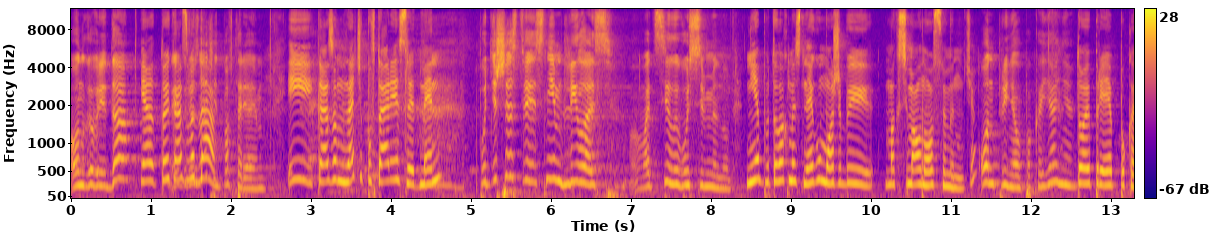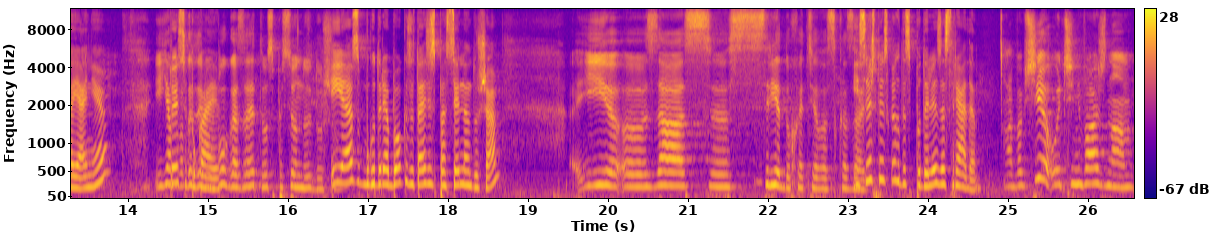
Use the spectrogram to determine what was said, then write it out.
Он говорит, да. Я, той Я казва говорю, да. значит, повторяем. И казвам, значи повтаря след мен. Путешествие с ним длилось от силы 8 минут. Ние пътувахме с него, може би максимално 8 минути. Он принял покаяние, Той прие покаяние. и я То есть благодарю. Бога за эту спасенную душу. И аз благодаря Бог за тази спасена душа. И э, за среду хотела И сказать. също исках да споделя за сряда. А Вообще очень важно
